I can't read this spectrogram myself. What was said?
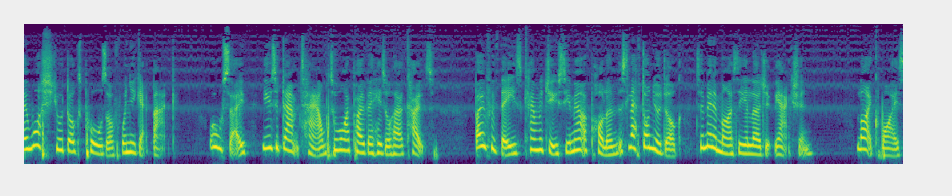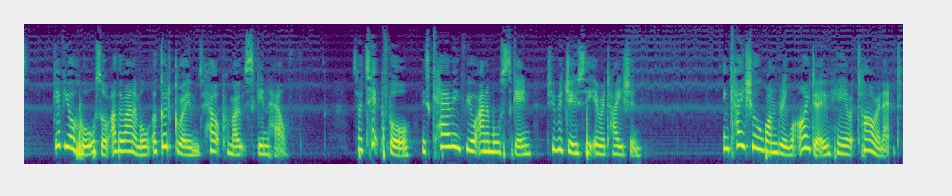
then wash your dog's paws off when you get back. Also, use a damp towel to wipe over his or her coat. Both of these can reduce the amount of pollen that's left on your dog to minimise the allergic reaction. Likewise, give your horse or other animal a good groom to help promote skin health. So, tip four is caring for your animal's skin to reduce the irritation. In case you're wondering what I do here at Taranet,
